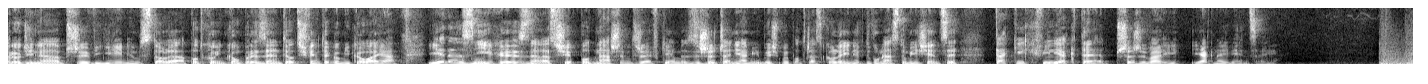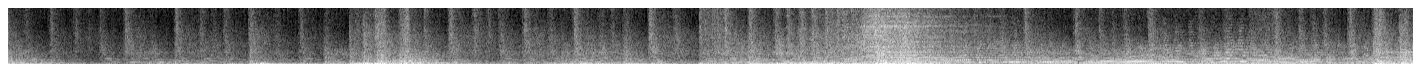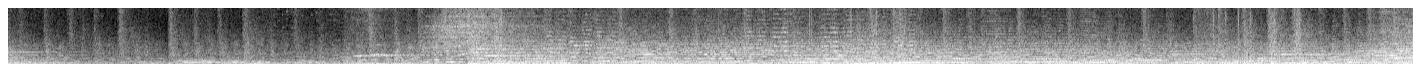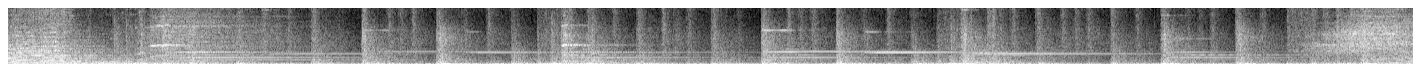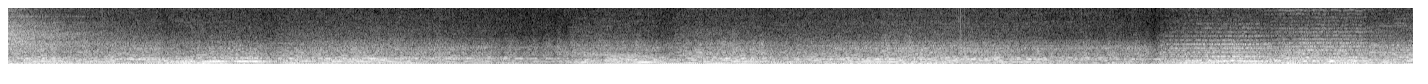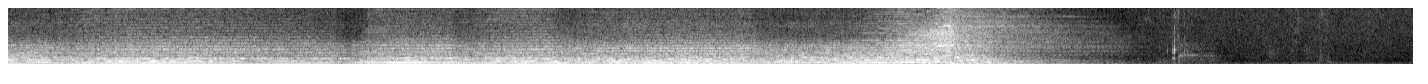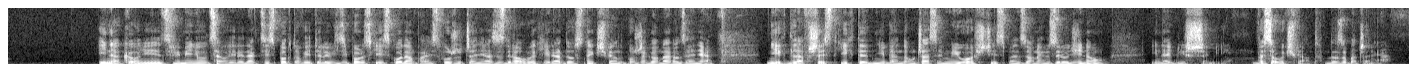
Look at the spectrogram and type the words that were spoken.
Rodzina przy wigilijnym stole, a pod choinką prezenty od świętego Mikołaja. Jeden z nich e, znalazł się pod naszym drzewkiem z życzeniami, byśmy podczas kolejnych 12 miesięcy takich chwil jak te przeżywali jak najwięcej. I na koniec w imieniu całej redakcji sportowej Telewizji Polskiej składam Państwu życzenia zdrowych i radosnych świąt Bożego Narodzenia. Niech dla wszystkich te dni będą czasem miłości spędzonym z rodziną i najbliższymi. Wesołych świąt. Do zobaczenia.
